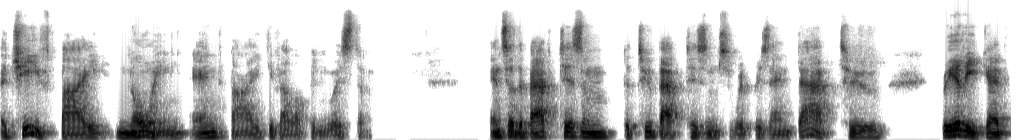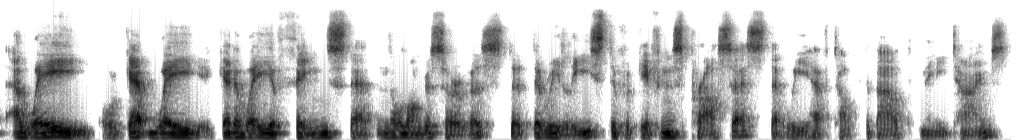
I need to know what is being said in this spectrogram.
achieved by knowing and by developing wisdom. And so the baptism, the two baptisms represent that to really get away or get way, get away of things that no longer serve us, the, the release, the forgiveness process that we have talked about many times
